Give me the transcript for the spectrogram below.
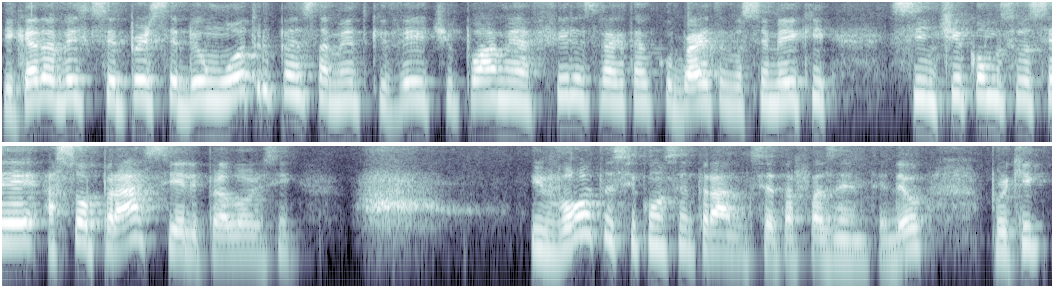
E cada vez que você perceber um outro pensamento que veio, tipo, ah, minha filha, será que tá coberta? Você meio que sentir como se você assoprasse ele para longe, assim. E volta a se concentrar no que você está fazendo, entendeu? Porque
